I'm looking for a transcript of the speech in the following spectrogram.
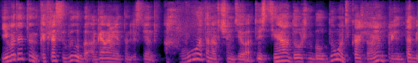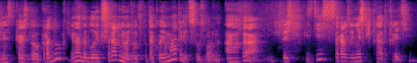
И вот это как раз и было бы ага-моментом для студентов. Ах, вот оно в чем дело. То есть я должен был думать в каждый момент про рентабельность каждого продукта, и надо было их сравнивать вот по такой матрице условно. Ага, то есть здесь сразу несколько открытий.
